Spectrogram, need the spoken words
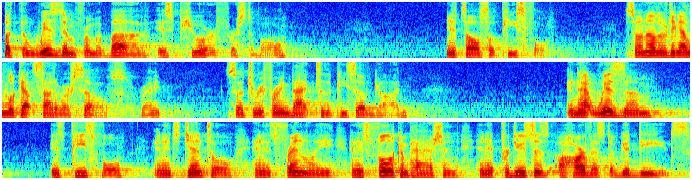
But the wisdom from above is pure, first of all, and it's also peaceful. So, in other words, we got to look outside of ourselves, right? So, that's referring back to the peace of God. And that wisdom is peaceful and it's gentle and it's friendly and it's full of compassion and it produces a harvest of good deeds.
